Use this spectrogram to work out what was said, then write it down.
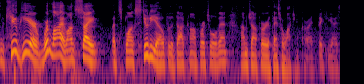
the Cube here. We're live on site at Splunk Studio for the .conf virtual event. I'm John Furrier. Thanks for watching. All right, thank you guys.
